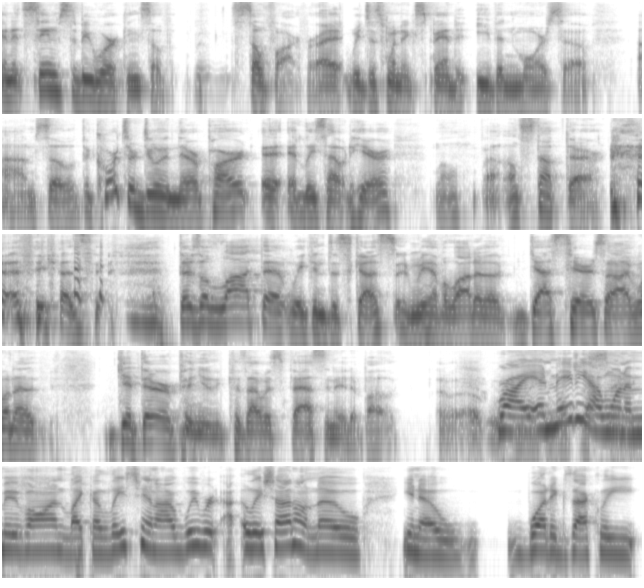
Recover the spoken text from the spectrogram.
And it seems to be working so so far, right? We just want to expand it even more so. Um, so the courts are doing their part, at least out here. Well, I'll stop there because there's a lot that we can discuss, and we have a lot of guests here. So I want to get their opinion because I was fascinated about uh, right and maybe i want to move on like alicia and i we were alicia i don't know you know what exactly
